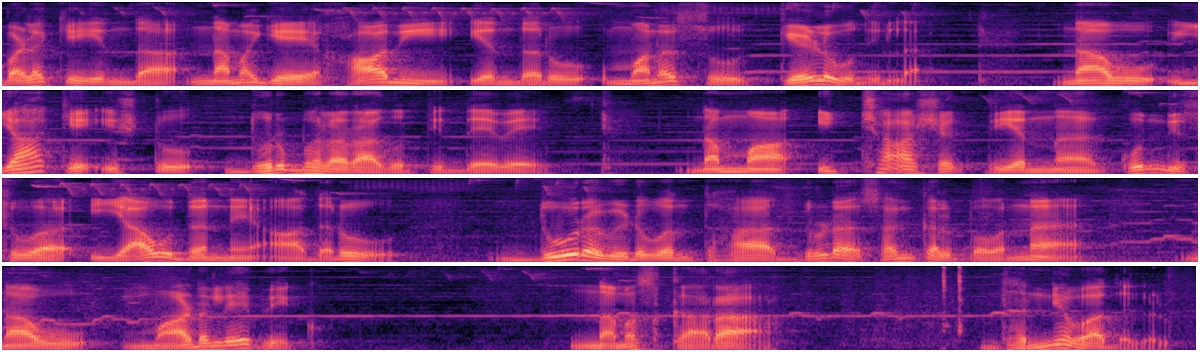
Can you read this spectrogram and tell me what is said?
ಬಳಕೆಯಿಂದ ನಮಗೆ ಹಾನಿ ಎಂದರೂ ಮನಸ್ಸು ಕೇಳುವುದಿಲ್ಲ. ನಾವು ಯಾಕೆ ಇಷ್ಟು ದುರ್ಬಲರಾಗುತ್ತಿದ್ದೇವೆ? ನಮ್ಮ ಇಚ್ಛಾಶಕ್ತಿಯನ್ನು ಕುಂದಿಸುವ ಯಾವುದನ್ನೇ ಆದರೂ ದೂರವಿಡುವಂತಹ ದೃಢ ಸಂಕಲ್ಪವನ್ನು ನಾವು ಮಾಡಲೇಬೇಕು. ನಮಸ್ಕಾರ. ಧನ್ಯವಾದಗಳು.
